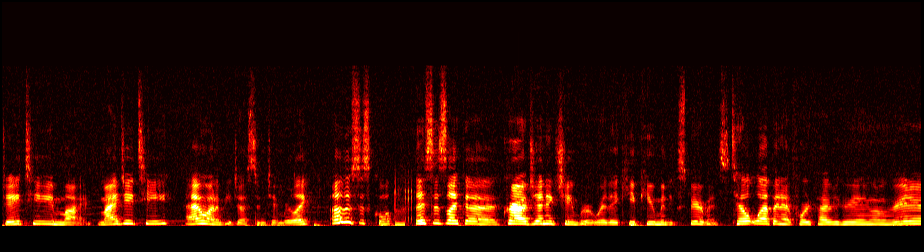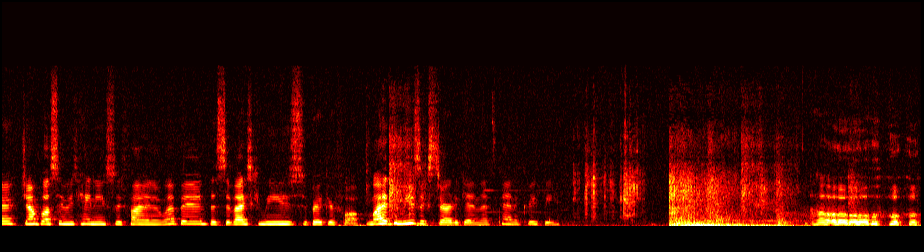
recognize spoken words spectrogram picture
JT Mike. My JT? I want to be Justin Timberlake. Oh, this is cool. This is like a cryogenic chamber where they keep human experiments. Tilt weapon at 45 degree angle and greater. Jump while simultaneously finding a weapon. This device can be used to break your fall. Why did the music start again? That's kind of creepy. Oh,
